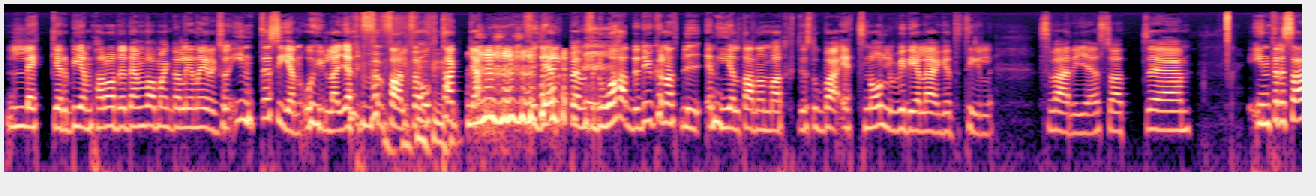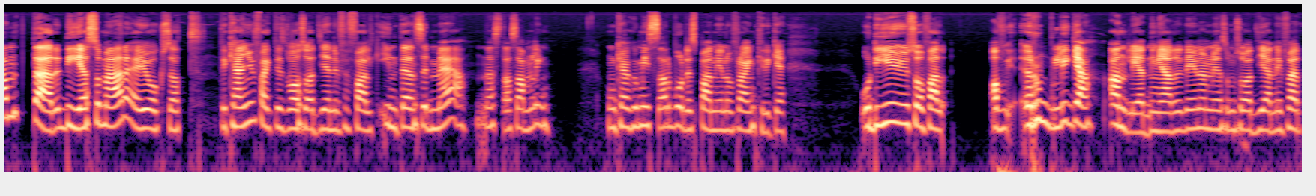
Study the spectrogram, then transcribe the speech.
läcker benparad. Den var Magdalena Eriksson inte sen att hylla Jennifer Falk för och tacka för hjälpen, för då hade det ju kunnat bli en helt annan match. Det stod bara 1-0 vid det läget till Sverige så att eh, intressant där. Det som är är ju också att det kan ju faktiskt vara så att Jennifer Falk inte ens är med nästa samling. Hon kanske missar både Spanien och Frankrike. Och det är ju i så fall av roliga anledningar. Det är ju nämligen som så att Jennifer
